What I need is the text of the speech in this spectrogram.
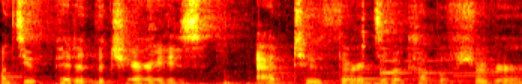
Once you've pitted the cherries, add 2 thirds of a cup of sugar,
